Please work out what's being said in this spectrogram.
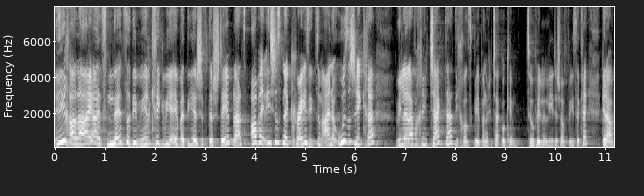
ich allein habe jetzt nicht so die Wirkung wie eben die ist auf dem Stehplatz. Aber ist es nicht crazy, zum einen rauszuschicken, weil er einfach gecheckt hat, ich habe es geliebt, wenn ich gecheckt okay, zu viel Leidenschaft für uns, okay, genau,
